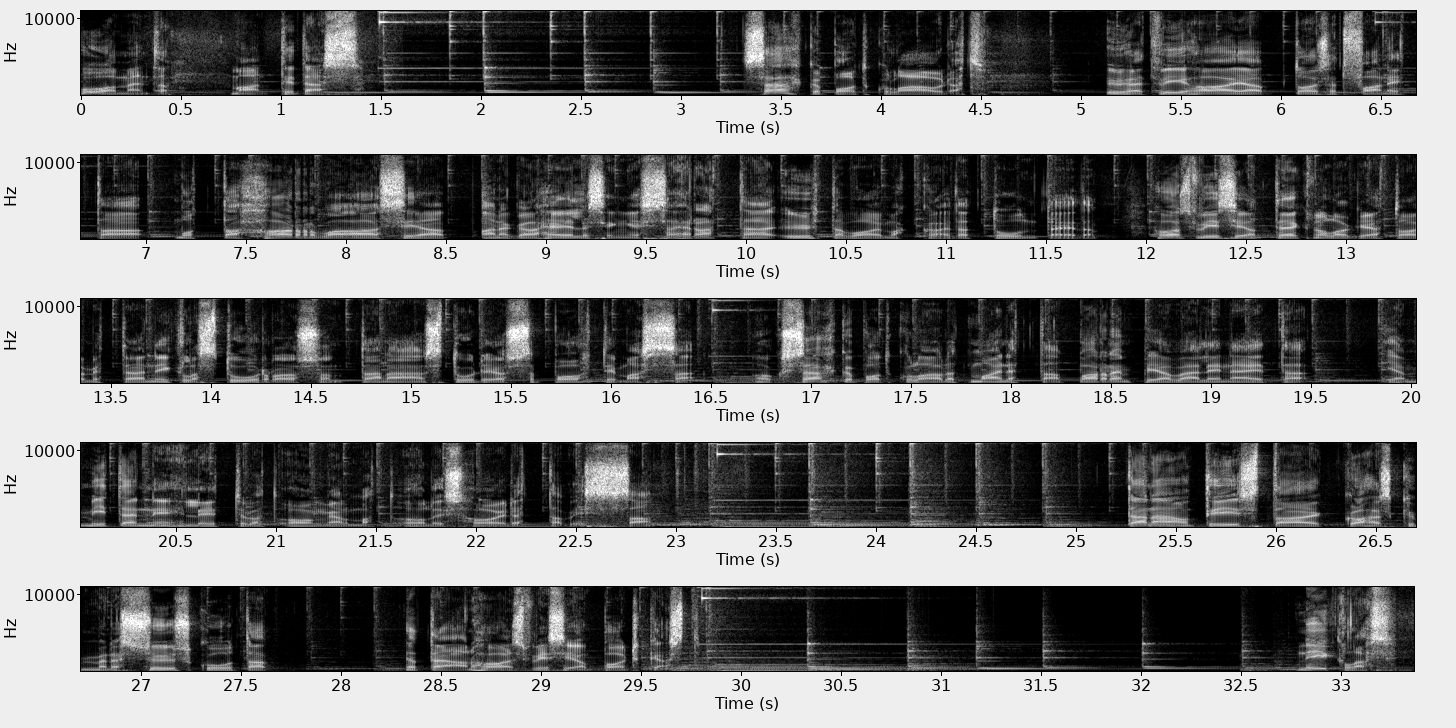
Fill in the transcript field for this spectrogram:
Huomenta. Antti tässä. Sähköpotkulaudat. Yhdet vihaa ja toiset fanittaa, mutta harva asia ainakaan Helsingissä herättää yhtä voimakkaita tunteita. HS Vision teknologiatoimittaja Niklas Turos on tänään studiossa pohtimassa, onko sähköpotkulaudat mainittaa parempia välineitä ja miten niihin liittyvät ongelmat olisi hoidettavissa. Tänään on tiistai 20. syyskuuta ja tämä on HS Vision podcast. Niklas,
